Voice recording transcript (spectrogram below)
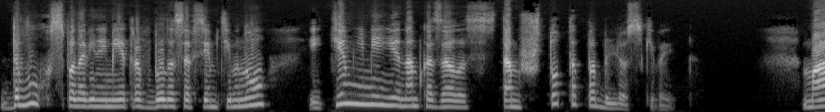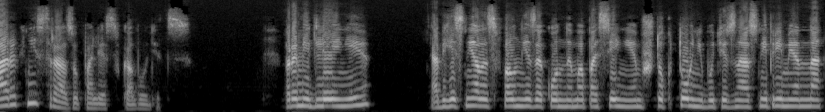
двух с половиной метров было совсем темно, и тем не менее нам казалось, там что-то поблескивает. Марек не сразу полез в колодец. Промедление объяснялось вполне законным опасением, что кто-нибудь из нас непременно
